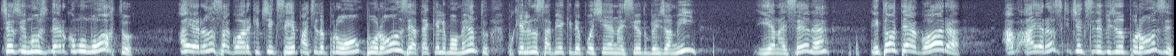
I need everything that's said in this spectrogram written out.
seus irmãos deram como morto. A herança agora que tinha que ser repartida por 11 até aquele momento, porque ele não sabia que depois tinha nascido Benjamim, ia nascer, né? Então até agora, a, a, herança que tinha que ser dividida por 11,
